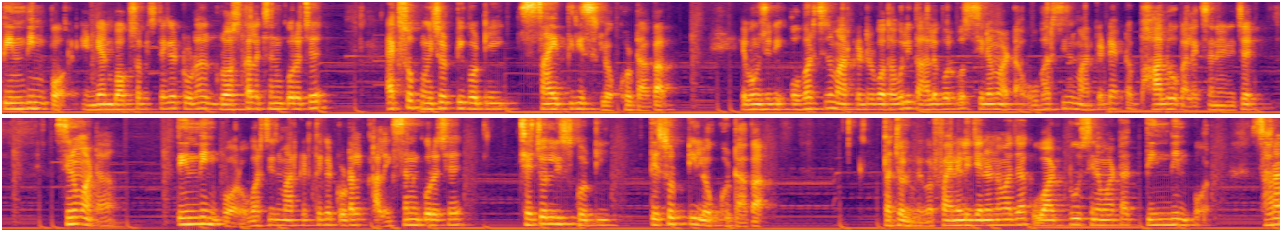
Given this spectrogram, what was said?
তিন দিন পর ইন্ডিয়ান বক্স অফিস থেকে টোটাল গ্রস কালেকশন করেছে একশো পঁয়ষট্টি কোটি সাঁত্রিশ লক্ষ টাকা। এবং যদি ওভারসিজ মার্কেটের কথা বলি, তাহলে বলব সিনেমাটা ওভারসিজ মার্কেটে একটা ভালো কালেকশন এনেছে। সিনেমাটা তিন দিন পর ওভারসিজ মার্কেট থেকে টোটাল কালেকশন করেছে ছেচল্লিশ কোটি তেষট্টি লক্ষ টাকা। তা চলুন, এবার ফাইনালি জেনে নেওয়া যাক ওয়ার টু সিনেমাটা তিন দিন পর সারা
